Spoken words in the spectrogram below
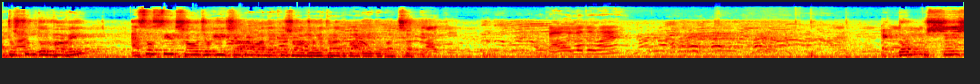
এত অ্যাসোসিয়েট সহযোগী হিসাবে আমাদেরকে সহযোগিতা হাত বাড়িয়ে দেবার জন্য। একদম শেষ।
